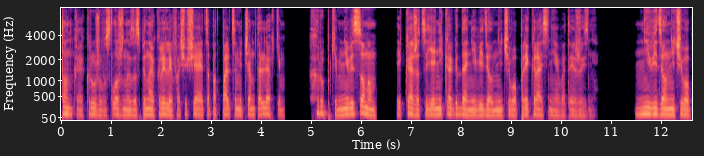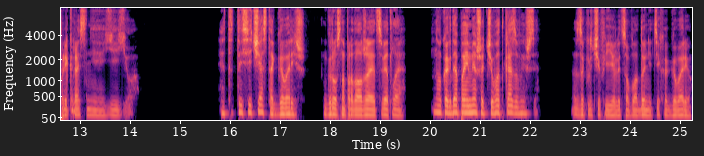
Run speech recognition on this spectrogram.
Тонкое кружево сложенных за спиной крыльев ощущается под пальцами чем-то легким, хрупким, невесомым, и, кажется, я никогда не видел ничего прекраснее в этой жизни. Не видел ничего прекраснее ее. «Это ты сейчас так говоришь», — грустно продолжает Светлая. «Но когда поймешь, от чего отказываешься?» Заключив ее лицо в ладони, тихо говорю.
